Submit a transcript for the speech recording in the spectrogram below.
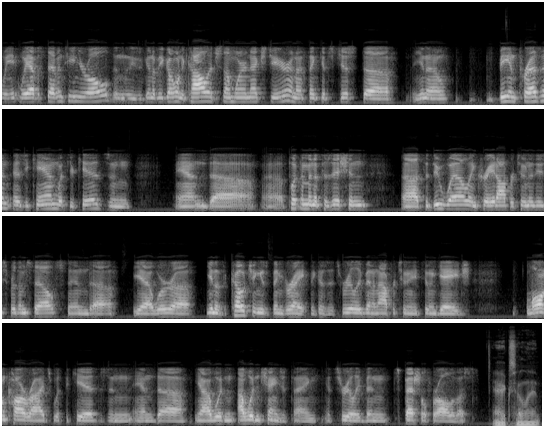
we we have a 17 year old and he's going to be going to college somewhere next year and I think it's just uh you know being present as you can with your kids and and uh, uh, putting them in a position uh, to do well and create opportunities for themselves. And yeah, we're you know the coaching has been great because it's really been an opportunity to engage long car rides with the kids and and uh, yeah, I wouldn't I wouldn't change a thing. It's really been special for all of us. Excellent.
